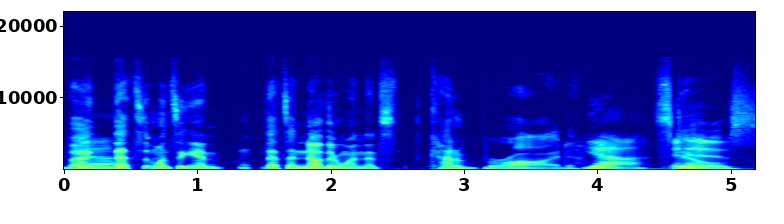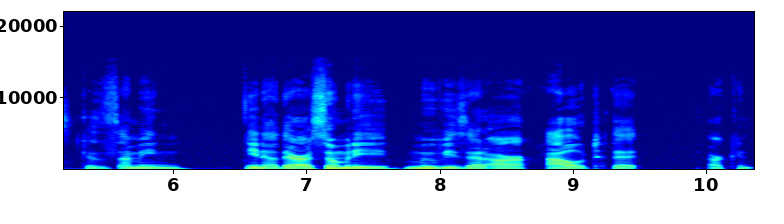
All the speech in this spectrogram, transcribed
but Yeah. that's once again that's another one that's kind of broad. Yeah, Still, it is. because I mean, you know, there are so many movies that are out that are con-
